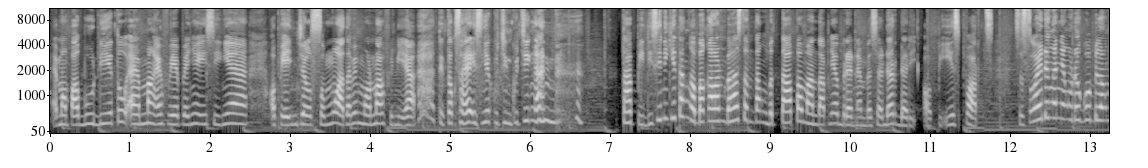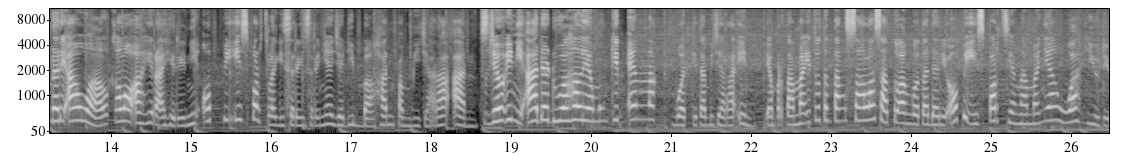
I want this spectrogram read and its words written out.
emang Pak Budi itu emang FYP-nya isinya OP Angels semua. Tapi mohon maaf ini ya. TikTok saya isinya kucing-kucingan. Tapi di sini kita nggak bakalan bahas tentang betapa mantapnya brand ambassador dari OP Esports. Sesuai dengan yang udah gue bilang dari awal, kalau akhir-akhir ini OP Esports lagi sering-seringnya jadi bahan pembicaraan. Sejauh ini ada dua hal yang mungkin enak buat kita bicarain. Yang pertama itu tentang salah satu anggota dari OP Esports yang namanya Wahyudip.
